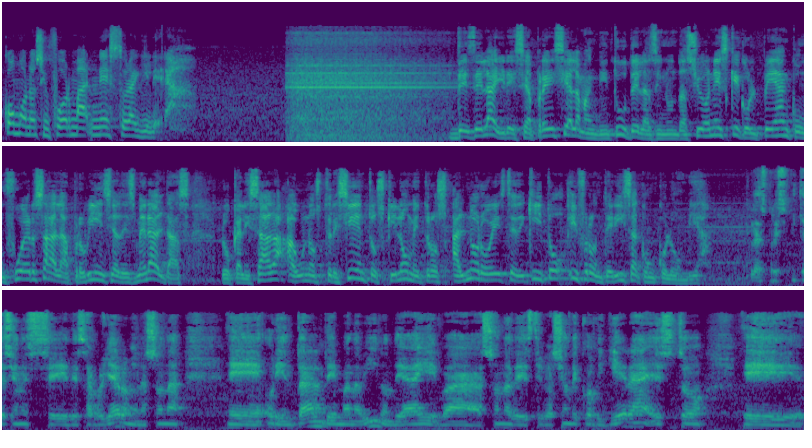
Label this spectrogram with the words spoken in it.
como nos informa Néstor Aguilera. Desde el aire se aprecia la magnitud de las inundaciones que golpean con fuerza a la provincia de Esmeraldas, localizada a unos 300 kilómetros al noroeste de Quito y fronteriza con Colombia. Las precipitaciones se desarrollaron en la zona eh, oriental de Manabí, donde hay va, zona de estribación de cordillera. Esto eh,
